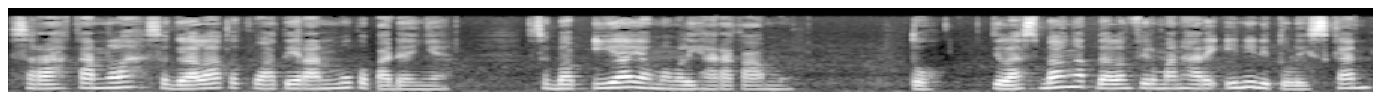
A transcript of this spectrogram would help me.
serahkanlah segala kekhawatiranmu kepadanya, sebab ia yang memelihara kamu. Tuh, jelas banget dalam firman hari ini dituliskan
